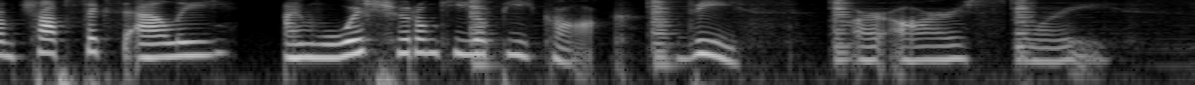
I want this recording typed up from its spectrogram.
From Chopsticks Alley, I'm Wish Ronquillo Peacocke. These are our stories.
